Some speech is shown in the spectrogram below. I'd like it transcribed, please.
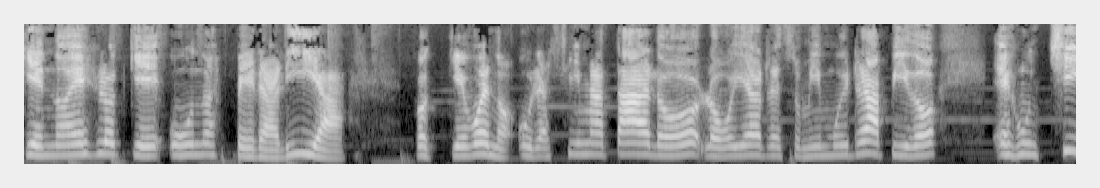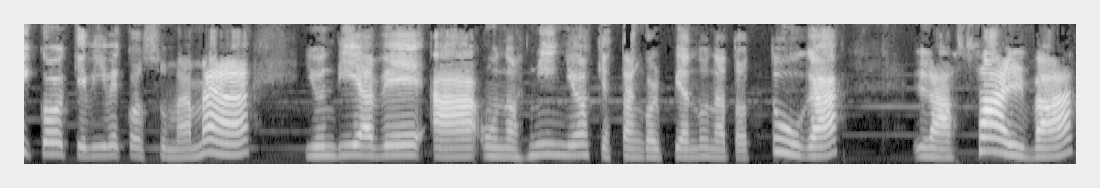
que no es lo que uno esperaría. Porque bueno, Urashima Taro, lo voy a resumir muy rápido, es un chico que vive con su mamá y un día ve a unos niños que están golpeando una tortuga, la salva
